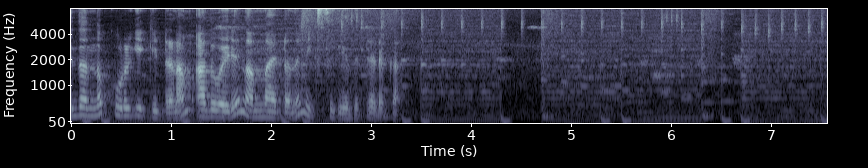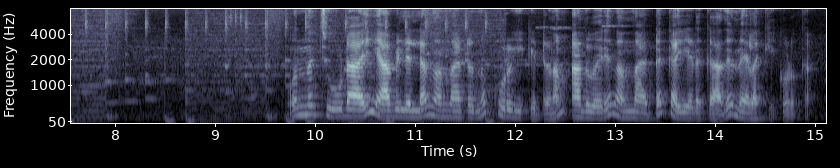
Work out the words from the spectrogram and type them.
ഇതൊന്ന് കുറുകി കിട്ടണം. അതുവരെ നന്നായിട്ടൊന്ന് മിക്സ് ചെയ്തിട്ട് എടുക്കാം. ഒന്ന് ചൂടായി അവിലെല്ലാം നന്നായിട്ടൊന്ന് കുറുകി കിട്ടണം. അതുവരെ നന്നായിട്ട് കൈയെടുക്കാതെ ഇളക്കി കൊടുക്കാം.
